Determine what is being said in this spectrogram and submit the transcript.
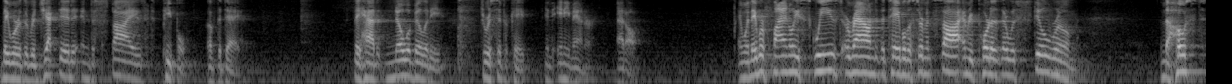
They were the rejected and despised people of the day. They had no ability to reciprocate in any manner at all. And when they were finally squeezed around the table, the servant saw and reported that there was still room. And the host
